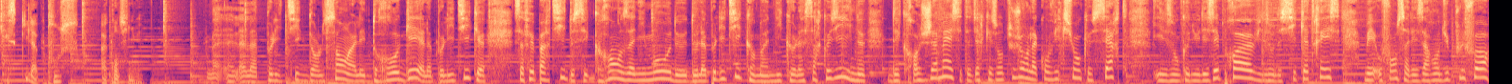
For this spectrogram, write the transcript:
Qu'est-ce qui la pousse à continuer? La politique dans le sang, elle est droguée à la politique. Ça fait partie de ces grands animaux de, la politique, comme Nicolas Sarkozy. Ils ne décrochent jamais, c'est-à-dire qu'ils ont toujours la conviction que certes, ils ont connu des épreuves, ils ont des cicatrices, mais au fond, ça les a rendus plus forts.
